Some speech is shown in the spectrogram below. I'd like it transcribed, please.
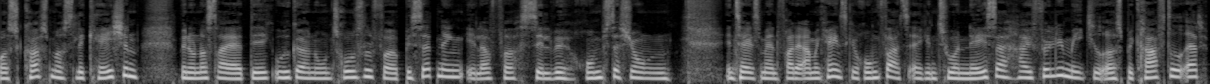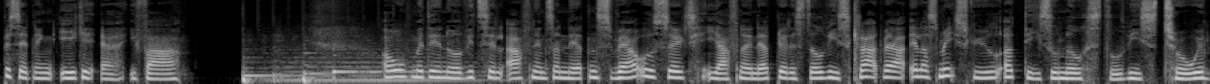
Roscosmos lækagen, men understreger, at det ikke udgør nogen trussel for besætningen eller for selve rumstationen. En talsmand fra det amerikanske rumfartsagentur NASA har ifølge mediet også bekræftet, at besætningen ikke er i fare. Og med det nåede vi til aftenens og nattens vejrudsigt. I aften og i nat bliver det stedvis klart vejr, ellers mest skyet og diset med stedvis tåge.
